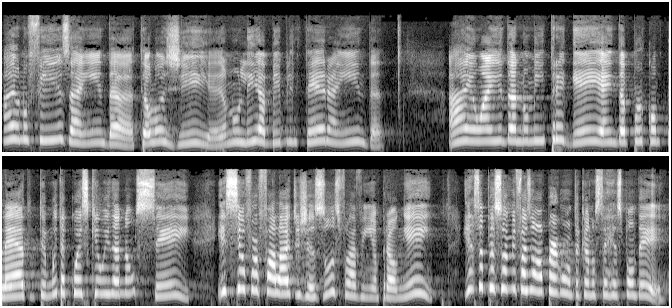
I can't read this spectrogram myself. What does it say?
Ah, eu não fiz ainda teologia, eu não li a Bíblia inteira ainda. Ah, eu ainda não me entreguei ainda por completo, tem muita coisa que eu ainda não sei. E se eu for falar de Jesus, Flavinha, para alguém, e essa pessoa me fazer uma pergunta que eu não sei responder?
